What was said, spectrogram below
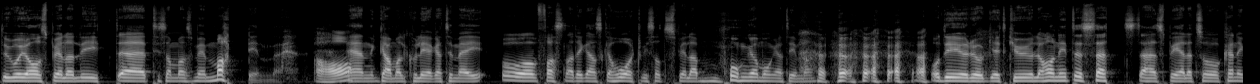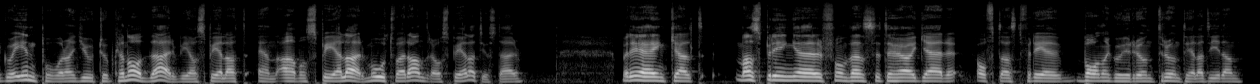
Du och jag spelade lite tillsammans med Martin. Ja. En gammal kollega till mig och fastnade ganska hårt. Vi satt och spelade många, många timmar. och det är ju ruggigt kul. Har ni inte sett det här spelet så kan ni gå in på vår Youtube-kanal där vi har spelat en Avon spelar mot varandra och spelat just där. Men det är enkelt. Man springer från vänster till höger oftast för det banan går ju runt, runt hela tiden.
